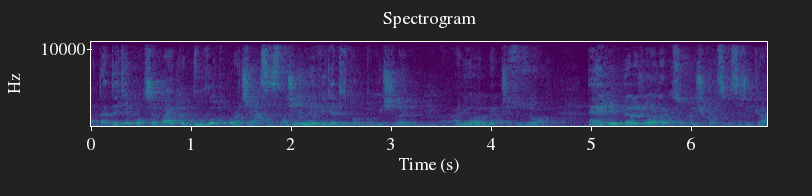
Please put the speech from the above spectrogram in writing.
a teď je potřeba jako důvod, proč já se snažím nevidět v tomto myšlení, ani ho nepřisuzovat. Tehdy byl, že na vysoké škole jsem si říkal,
